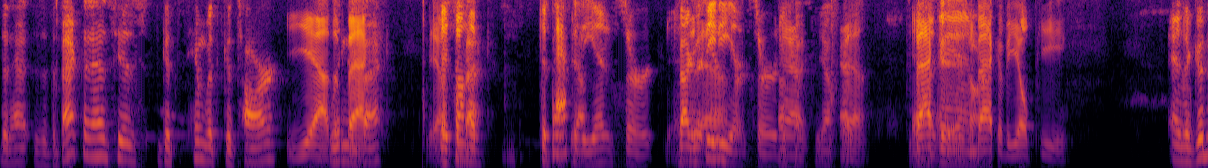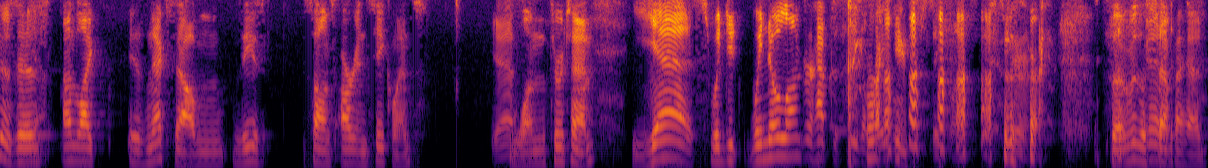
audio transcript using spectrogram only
That has, is it the back that has his him with guitar yeah, the leaning back. Yeah, It's on the- back. The back Yeah. of the insert, Back the of the CD insert. insert. Okay, has- yeah. has- yeah. It's yeah, back, of, the it's back of the LP. And the good news is, unlike his next album, these songs are in sequence, Yes. one through ten. Yes, we do, we no longer have to see the Right. sequence. That's true. so it was a step ahead.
